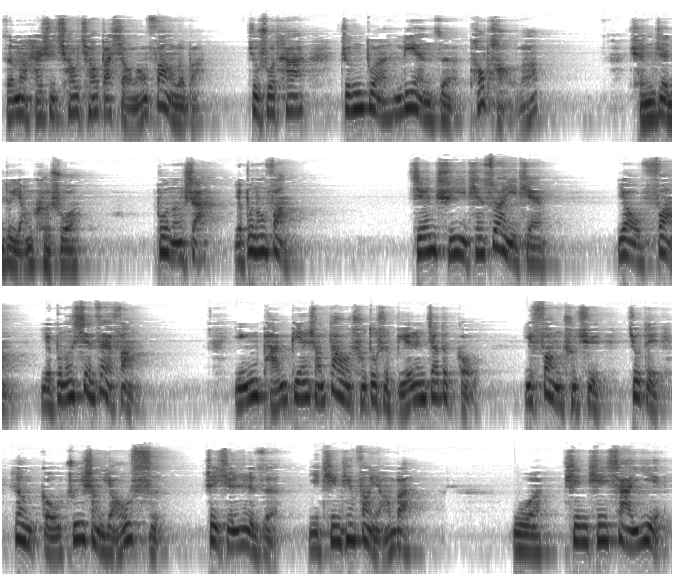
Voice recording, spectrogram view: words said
咱们还是悄悄把小狼放了吧。就说他挣断链子逃跑了。”陈震对杨克说：“不能杀，也不能放，坚持一天算一天。要放也不能现在放。营盘边上到处都是别人家的狗。”一放出去就得让狗追上咬死，这些日子你天天放羊吧，我天天下夜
